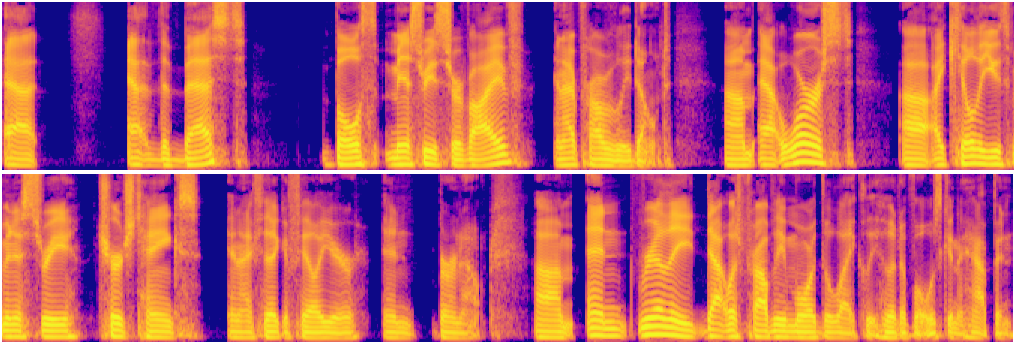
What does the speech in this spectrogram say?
at at the best, both ministries survive, and I probably don't. Um, at worst, uh, I kill the youth ministry, church tanks, and I feel like a failure and burnout. Um, and really, that was probably more the likelihood of what was going to happen.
